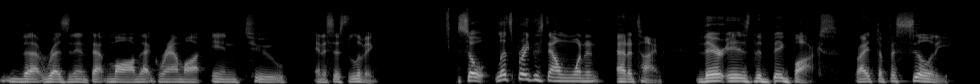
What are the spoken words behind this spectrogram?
that resident, that mom, that grandma into an assisted living. So let's break this down one at a time. There is the big box, right? The facility.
